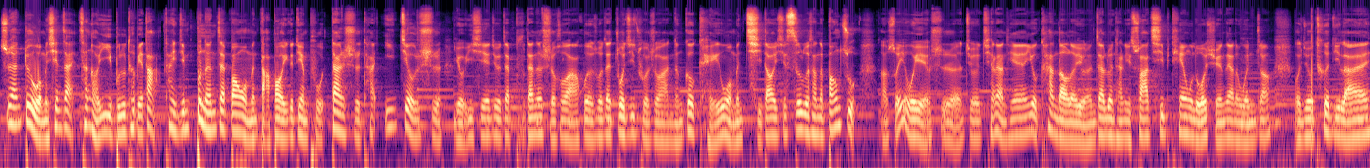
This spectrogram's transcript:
虽然对我们现在参考意义不是特别大，它已经不能再帮我们打爆一个店铺，但是它依旧是有一些。就是在补单的时候啊，或者说在做基础的时候啊，能够给我们起到一些思路上的帮助啊，所以我也是就前两天又看到了有人在论坛里刷七天螺旋这样的文章，我就特地来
